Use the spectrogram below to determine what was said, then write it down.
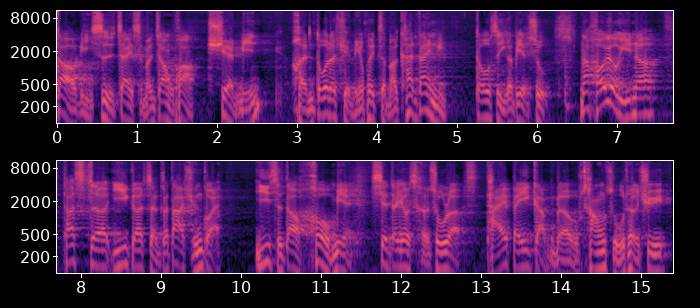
到底是在什么状况？选民很多的选民会怎么看待你，都是一个变数。那侯友谊呢？他是一个整个大群馆，一直到后面，现在又扯出了台北港的仓储特区，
